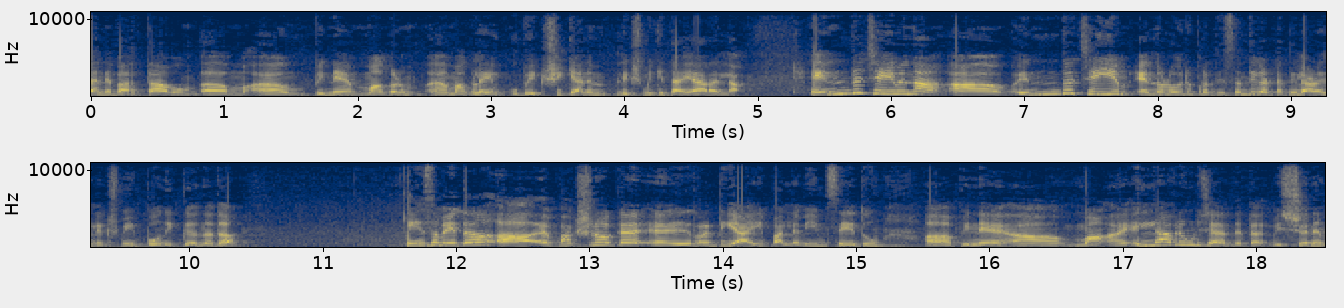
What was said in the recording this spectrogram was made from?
തന്റെ ഭർത്താവും പിന്നെ മകളും മകളെയും ഉപേക്ഷിക്കാനും ലക്ഷ്മിക്ക് തയ്യാറല്ല. എന്ത് ചെയ്യുമെന്ന എന്ത് ചെയ്യും എന്നുള്ള ഒരു പ്രതിസന്ധി ഘട്ടത്തിലാണ് ലക്ഷ്മി ഇപ്പോൾ നിൽക്കുന്നത്. ഈ സമയത്ത് ഭക്ഷണമൊക്കെ റെഡിയായി. പല്ലവിയും സേതുവും പിന്നെ എല്ലാവരും കൂടി ചേർന്നിട്ട് വിശ്വനും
